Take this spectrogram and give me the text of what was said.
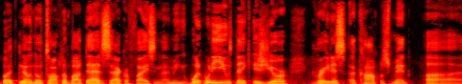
but no, no, talking about that sacrificing. I mean, what what do you think is your greatest accomplishment uh,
